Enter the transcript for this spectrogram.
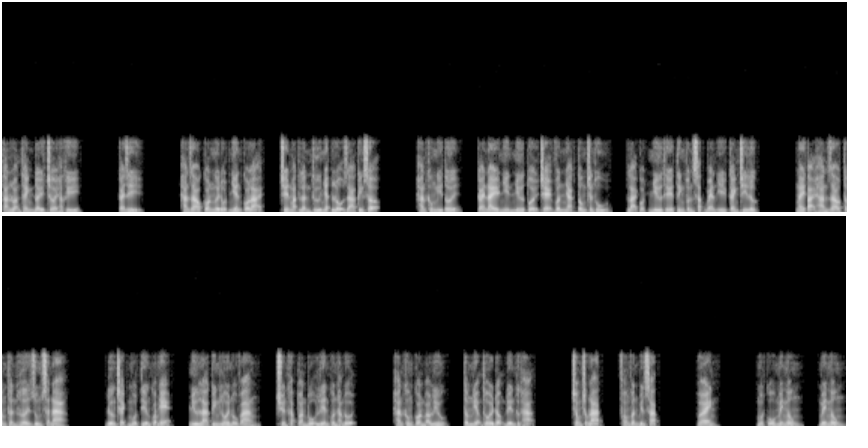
tán loạn thành đầy trời hắc khí. Cái gì? Hàn giao con ngươi đột nhiên co lại, trên mặt lần thứ nhất lộ ra kinh sợ. Hắn không nghĩ tới, cái này nhìn như tuổi trẻ vân nhạc tông trấn thủ, lại có như thế tinh thuần sắc bén ý cảnh chi lực. Ngay tại hàn giao tâm thần hơi rung sát na. Đường trạch một tiếng quát nhẹ, như là kinh lôi nổ vàng chuyển khắp toàn bộ liên quân hạm đội. Hắn không còn bảo lưu tâm niệm thôi động đến cực hạn. Trong chốc lát, phong vân biến sắc. Vê anh, một cỗ minh ngông minh ngông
